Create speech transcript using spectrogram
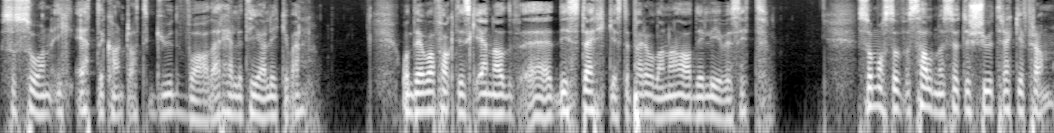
så så han i etterkant at Gud var der hele tida likevel. Og det var faktisk en av eh, de sterkeste periodene han hadde i livet sitt. Som også Salme 77 trekker fram,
